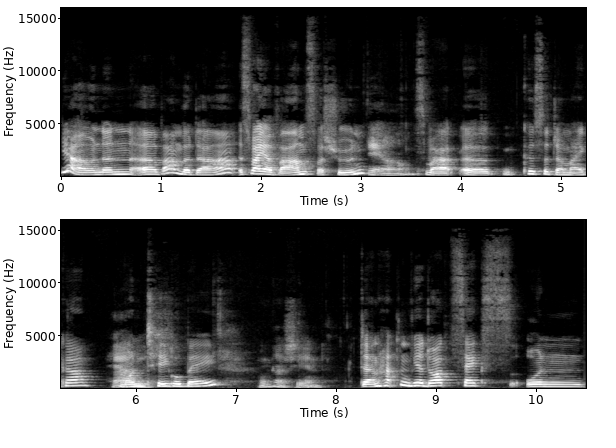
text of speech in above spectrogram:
Ja, und dann äh, waren wir da. Es war ja warm, es war schön. Ja, Es war äh, Küste Jamaika, Herrlich. Montego Bay. wunderschön. Dann hatten wir dort Sex und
